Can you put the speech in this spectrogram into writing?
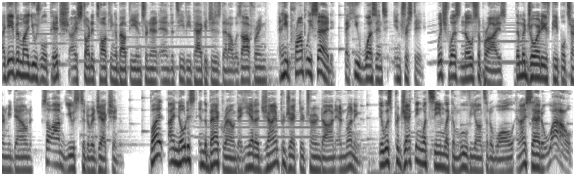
I gave him my usual pitch. I started talking about the internet and the TV packages that I was offering, and he promptly said that he wasn't interested, which was no surprise. The majority of people turned me down, so I'm used to the rejection. But I noticed in the background that he had a giant projector turned on and running. It was projecting what seemed like a movie onto the wall, and I said, Wow,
